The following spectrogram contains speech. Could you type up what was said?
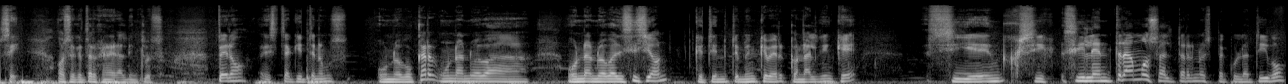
sí, o secretario general incluso. Pero este aquí tenemos un nuevo cargo, una nueva, una nueva decisión que tiene también que ver con alguien que, si, si, si le entramos al terreno especulativo,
